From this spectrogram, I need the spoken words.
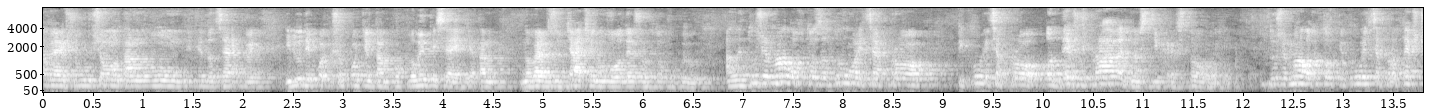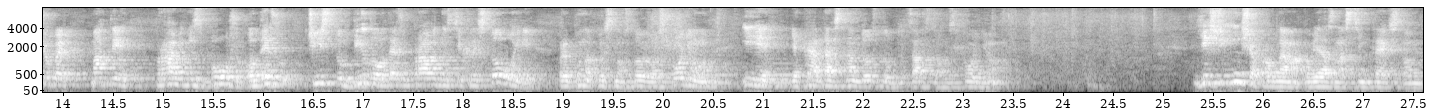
нове, щоб у всьому там новому піти до церкви, і люди, щоб потім там похвалитися, яке там нове взуття чи нову одежу хто купив. Але дуже мало хто задумується про, піклується про одежу праведності Христової. Дуже мало хто піклується про те, щоб мати праведність Божу, одежу, чисту білу одежу праведності Христової, про яку написано Слові Господньому, і яка дасть нам доступ до Царства Господнього. Є ще інша проблема пов'язана з цим текстом,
